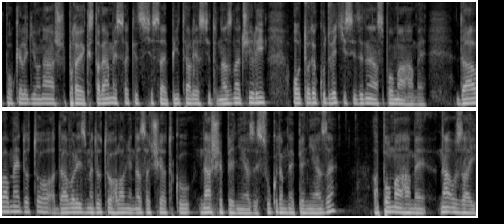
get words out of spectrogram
pokiaľ ide o náš projekt Staráme sa, keď ste sa aj pýtali a ste to naznačili, od roku 2011 pomáhame. Dávame do toho a dávali sme do toho hlavne na začiatku naše peniaze, súkromné peniaze a pomáhame naozaj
